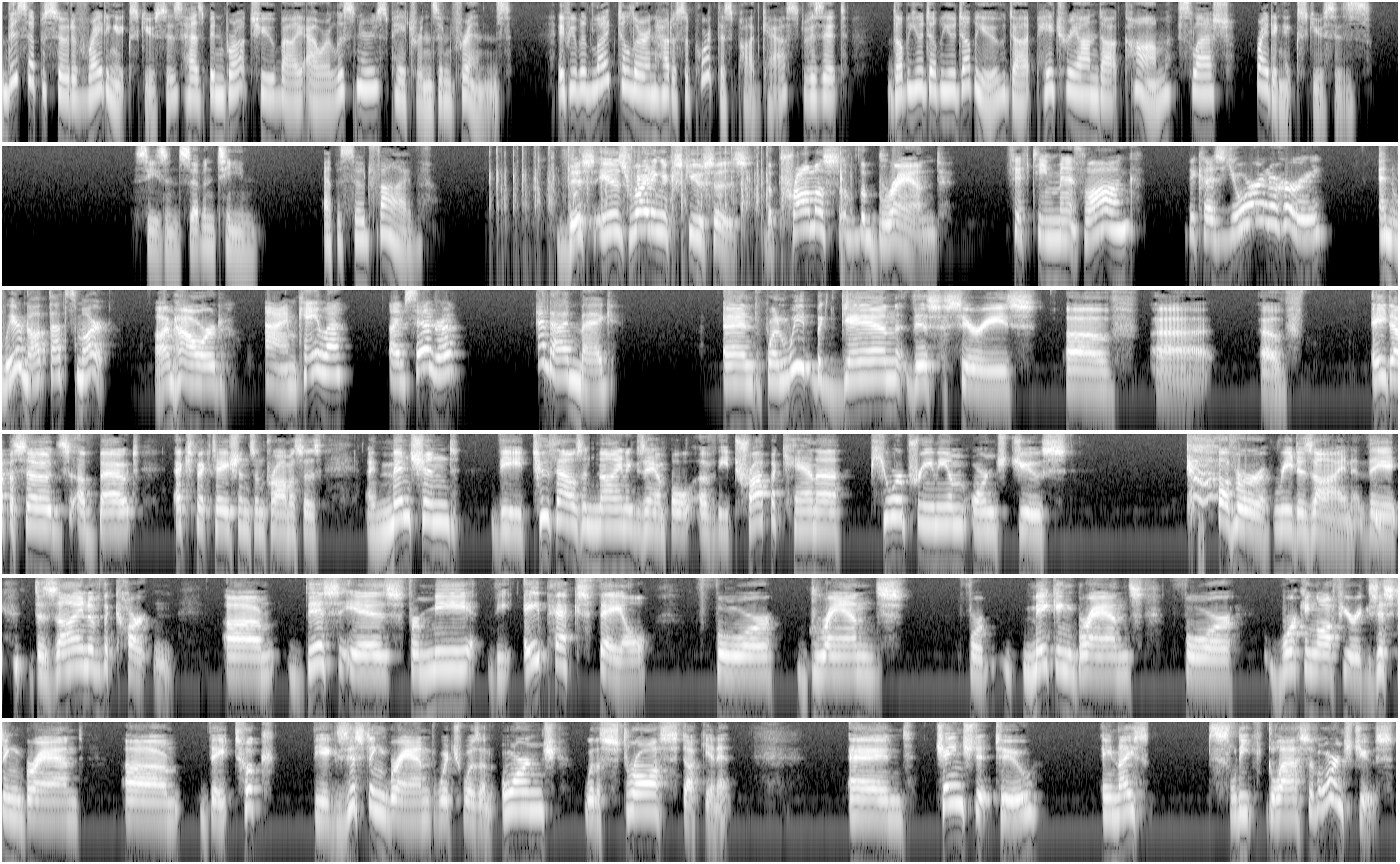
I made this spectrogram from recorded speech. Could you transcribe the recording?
This episode of Writing Excuses has been brought to you by our listeners, patrons, and friends. If you would like to learn how to support this podcast, visit www.patreon.com slash writingexcuses. Season 17. Episode 5. This is Writing Excuses, the promise of the brand. 15 minutes long. Because you're in a hurry. And we're not that smart. I'm Howard. I'm Kaela. I'm Sandra. And I'm Meg. And when we began this series of uh, of eight episodes about expectations and promises, I mentioned the 2009 example of the Tropicana Pure Premium Orange Juice cover redesign, the design of the carton. Um, this is, for me, the apex fail for brands, for making brands, for working off your existing brand. Um, they took the existing brand, which was an orange with a straw stuck in it, and changed it to a nice, sleek glass of orange juice.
